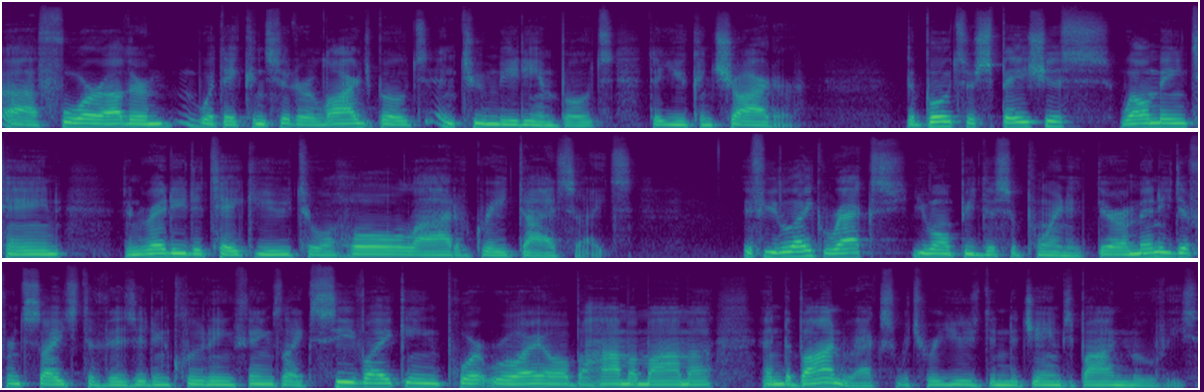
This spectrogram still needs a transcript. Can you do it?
uh, four other, what they consider large boats, and two medium boats that you can charter. The boats are spacious, well maintained, and ready to take you to a whole lot of great dive sites. If you like wrecks, you won't be disappointed. There are many different sites to visit, including things like Sea Viking, Port Royal, Bahama Mama, and the Bond wrecks, which were used in the James Bond movies.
